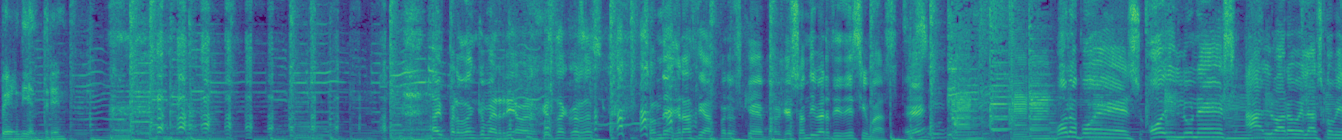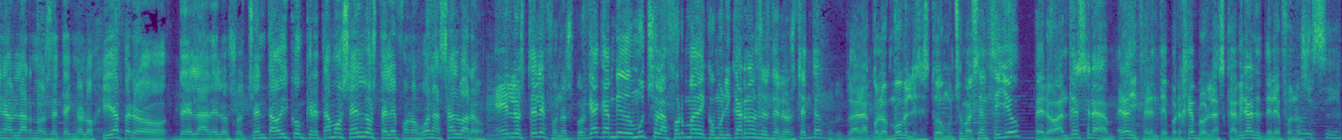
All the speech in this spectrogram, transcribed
perdí el tren. Ay, perdón que me río, pero es que estas cosas son desgracias, pero es que, pero que son divertidísimas. ¿eh? Bueno, pues hoy lunes Álvaro Velasco viene a hablarnos de tecnología, pero de la de los 80. Hoy concretamos en los teléfonos. Buenas, Álvaro. En los teléfonos, porque ha cambiado mucho la forma de comunicarnos desde los 80, porque ahora con los móviles es todo mucho más sencillo, pero antes era, era diferente. Por ejemplo, las cabinas de teléfonos. Uy, sí.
